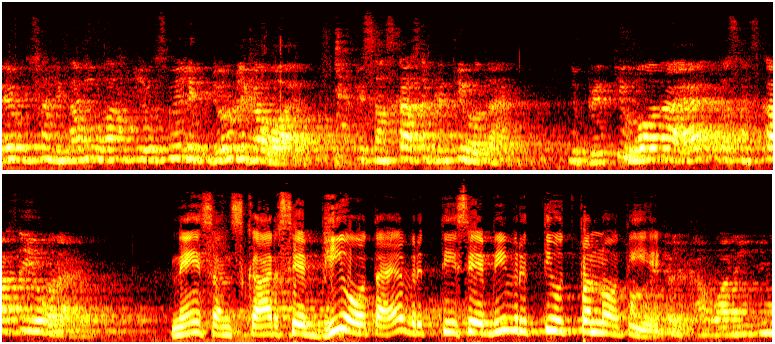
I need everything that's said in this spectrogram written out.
ये उसमें लिखा नहीं हुआ ये उसमें लिख- ज़रूर लिखा हुआ है कि संस्कार से वृत्ति होता है। जो वृत्ति हो रहा है तो संस्कार से ही हो रहा है। नहीं संस्कार से भी होता है वृत्ति से भी वृत्ति उत्पन्न होती है। तो लिखा हुआ नहीं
